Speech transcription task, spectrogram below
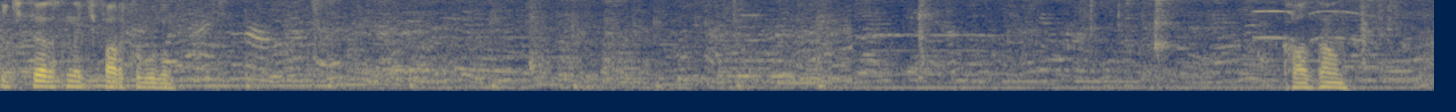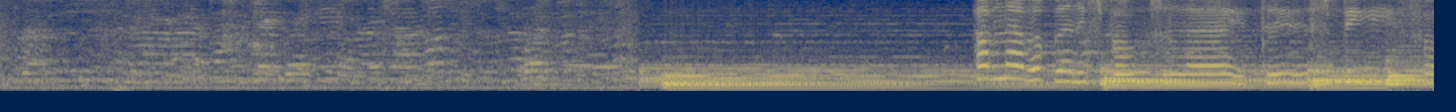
İkisi arasındaki farkı bulun. Kazan. Never been exposed like this before.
